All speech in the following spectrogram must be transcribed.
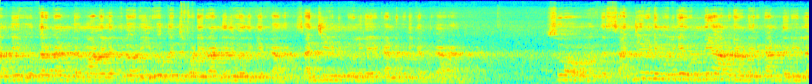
நம்பி உத்தரகாண்ட் மாநிலத்தில் ஒரு இருபத்தஞ்சு கோடி ரூபா நிதி ஒதுக்கியிருக்காங்க. சஞ்சீவினி மூலிகையை கண்டுபிடிக்கிறதுக்காக. ஸோ இந்த சஞ்சீவினி மூலிகை உண்மையாக அப்படி ஒன்று இருக்கான்னு தெரியல.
